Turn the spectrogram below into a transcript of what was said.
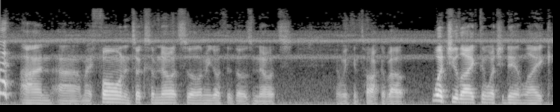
on uh, my phone and took some notes. So let me go through those notes, and we can talk about what you liked and what you didn't like.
